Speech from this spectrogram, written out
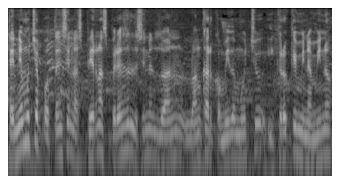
tenía mucha potencia en las piernas, pero esas lesiones lo han, lo han carcomido mucho y creo que Minamino,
